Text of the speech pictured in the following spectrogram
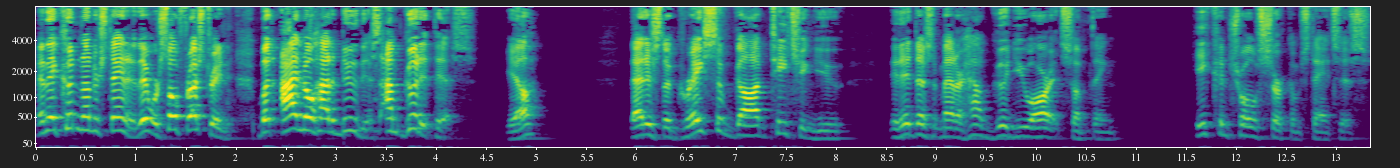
And they couldn't understand it. They were so frustrated. But I know how to do this. I'm good at this. Yeah? That is the grace of God teaching you that it doesn't matter how good you are at something, He controls circumstances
